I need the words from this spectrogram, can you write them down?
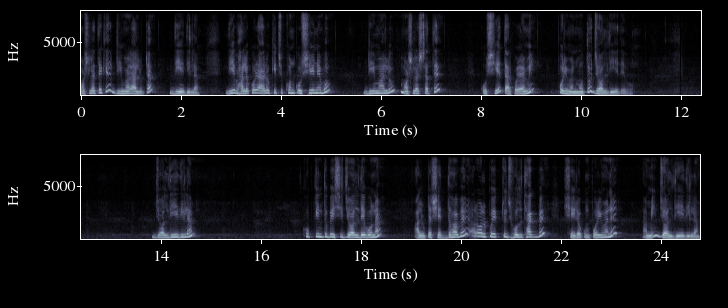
মশলা থেকে ডিম আর আলুটা দিয়ে দিলাম। দিয়ে ভালো করে আরও কিছুক্ষণ কষিয়ে নেব। ডিম, আলু, মশলার সাথে কষিয়ে তারপরে আমি পরিমাণ মতো জল দিয়ে দেব। জল দিয়ে দিলাম। খুব কিন্তু বেশি জল দেব না। আলুটা সেদ্ধ হবে আর অল্প একটু ঝোল থাকবে, সেই রকম পরিমাণে আমি জল দিয়ে দিলাম।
